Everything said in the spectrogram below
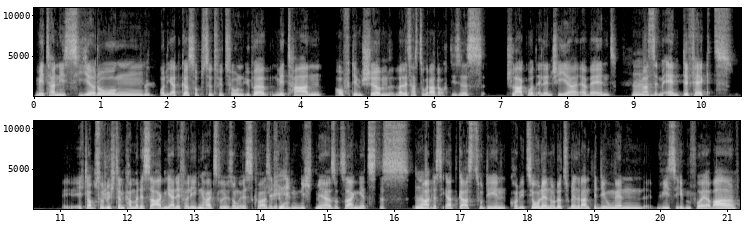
Methanisierung Hm. und Erdgassubstitution über Methan auf dem Schirm? Weil jetzt hast du gerade auch dieses Schlagwort LNG ja erwähnt, Mhm. was im Endeffekt, ich glaube, so nüchtern kann man das sagen, ja, eine Verlegenheitslösung ist quasi. Wir Ja. kriegen nicht mehr sozusagen jetzt das, Ja. ah, das Erdgas zu den Konditionen oder zu den Randbedingungen, wie es eben vorher war.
